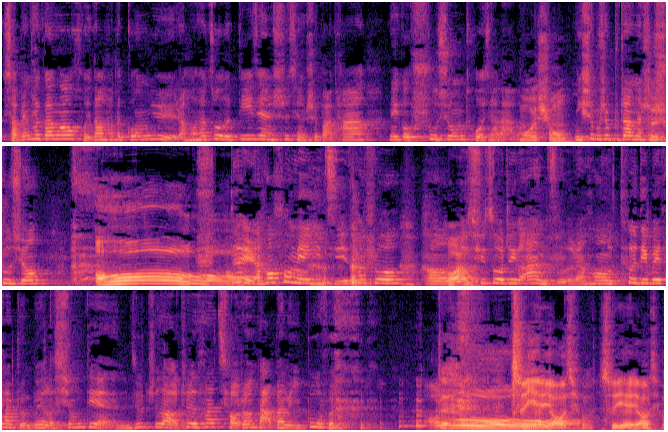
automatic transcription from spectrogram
小编他刚刚回到他的公寓，然后他做的第一件事情是把他那个束胸脱下来了。抹胸。你是不是不知道那是束胸？哦，对，然后后面一集他说，呃，我去做这个案子，然后特地为他准备了胸垫，你就知道这是他乔装打扮的一部分。对哦职业要求，职业要求，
